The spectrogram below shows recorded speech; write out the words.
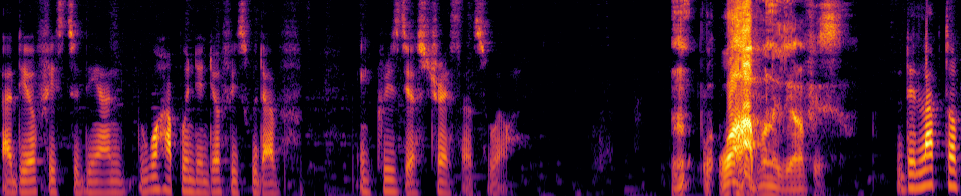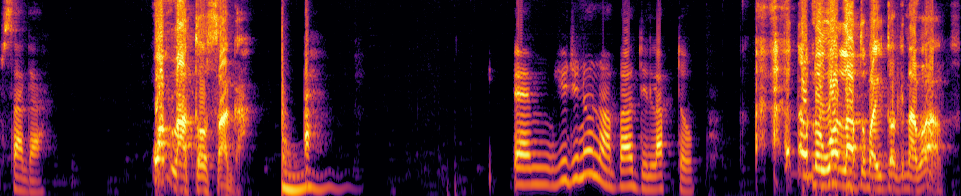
at the office today and what happened in the office could have increased your stress as well. Hmm? What happened in the office? The laptop saga. What laptop saga? Um, you do not know about the laptop. I don't know what laptop are you talking about.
